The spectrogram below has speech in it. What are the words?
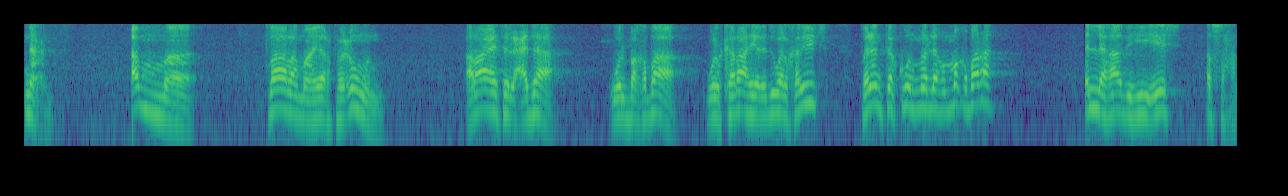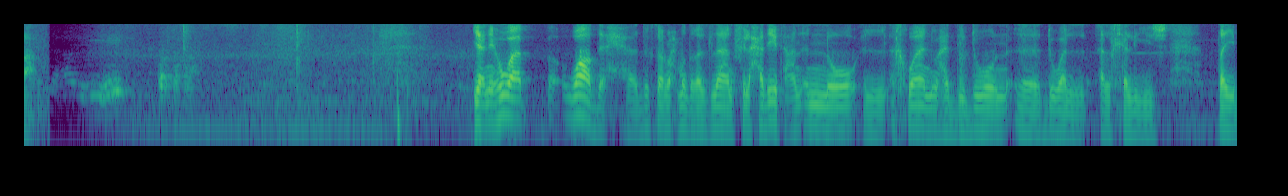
نعم. أما طالما يرفعون راية العداء والبغضاء والكراهية لدول الخليج فلن تكون من لهم مقبرة إلا هذه إيش؟ الصحراء. يعني هو واضح دكتور محمود غزلان في الحديث عن أنه الإخوان يهددون دول الخليج طيب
